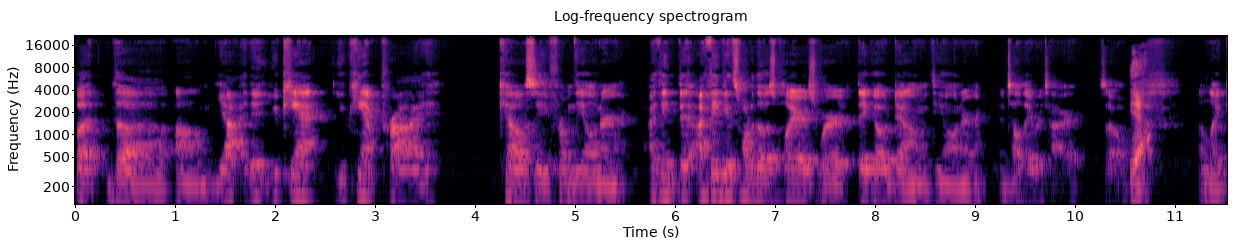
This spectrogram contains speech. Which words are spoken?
But the um, yeah, it, you can't you can't pry Kelce from the owner. I think that I think it's one of those players where they go down with the owner until they retire. So yeah, and like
